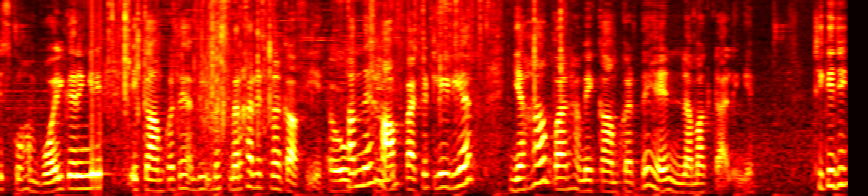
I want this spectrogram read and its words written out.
इसको हम बॉईल करेंगे। एक काम करते हैं अभी बस मेरा ख्याल इतना काफ़ी है। okay. हमने हाफ़ पैकेट ले लिया। यहाँ पर हम एक काम करते हैं नमक डालेंगे। ठीक है जी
